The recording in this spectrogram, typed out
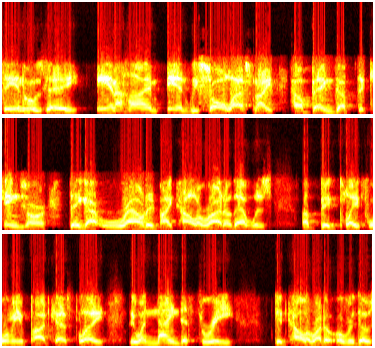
San Jose, Anaheim, and we saw last night how banged up the Kings are. They got routed by Colorado. That was a big play for me, a podcast play. They went nine to three, did Colorado over those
